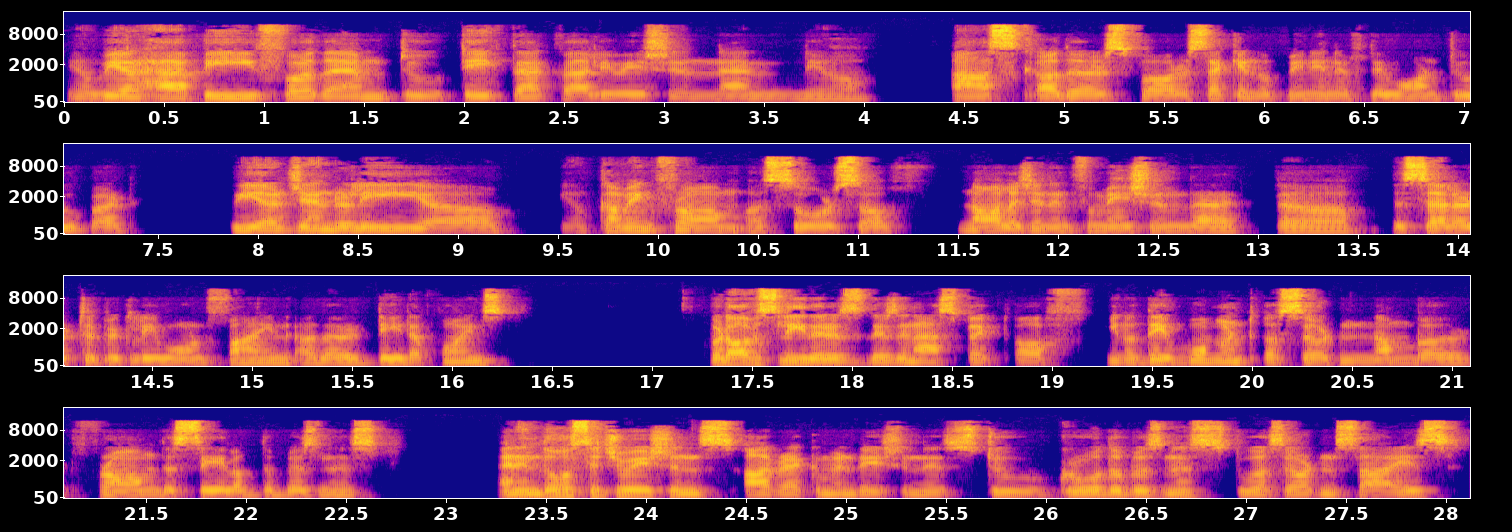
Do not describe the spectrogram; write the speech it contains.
you know we are happy for them to take that valuation and you know ask others for a second opinion if they want to. But we are generally uh, you know coming from a source of knowledge and information that uh, the seller typically won't find other data points. But obviously there's there's an aspect of you know they want a certain number from the sale of the business. And in those situations our recommendation is to grow the business to a certain size.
